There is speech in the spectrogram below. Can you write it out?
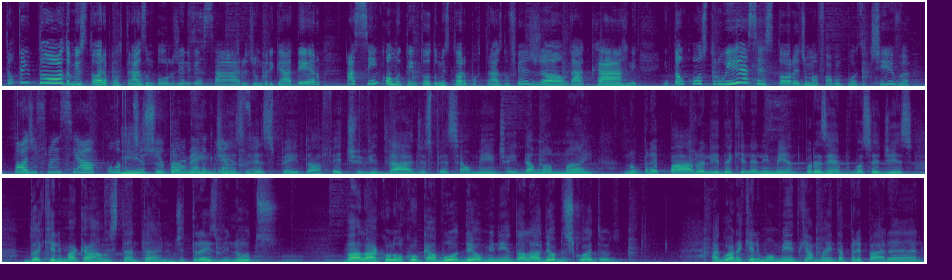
Então tem toda uma história por trás de um bolo de aniversário, de um brigadeiro, assim como tem toda uma história por trás do feijão, da carne. Então construir essa história de uma forma positiva pode influenciar o apetite Isso também diz respeito à afetividade, especialmente aí da mamãe no preparo ali daquele alimento. Por exemplo, você disse, daquele macarrão instantâneo de três minutos, Vai lá, colocou, acabou, deu, o menino tá lá, deu biscoito. Agora, aquele momento que a mãe está preparando,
